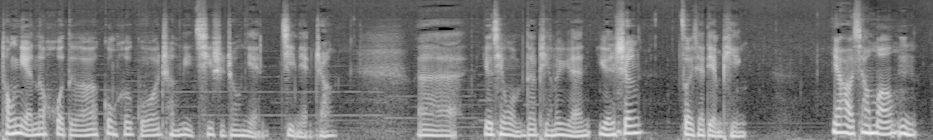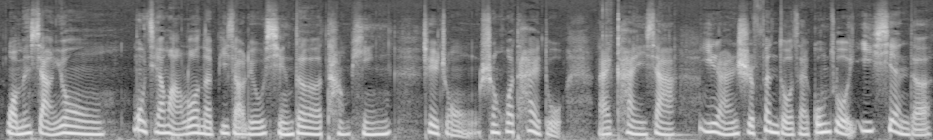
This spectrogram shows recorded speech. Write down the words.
同年呢获得共和国成立七十周年纪念章。呃，有请我们的评论员袁生做一下点评。你好，肖萌。嗯，我们想用目前网络呢比较流行的“躺平”这种生活态度来看一下，依然是奋斗在工作一线的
